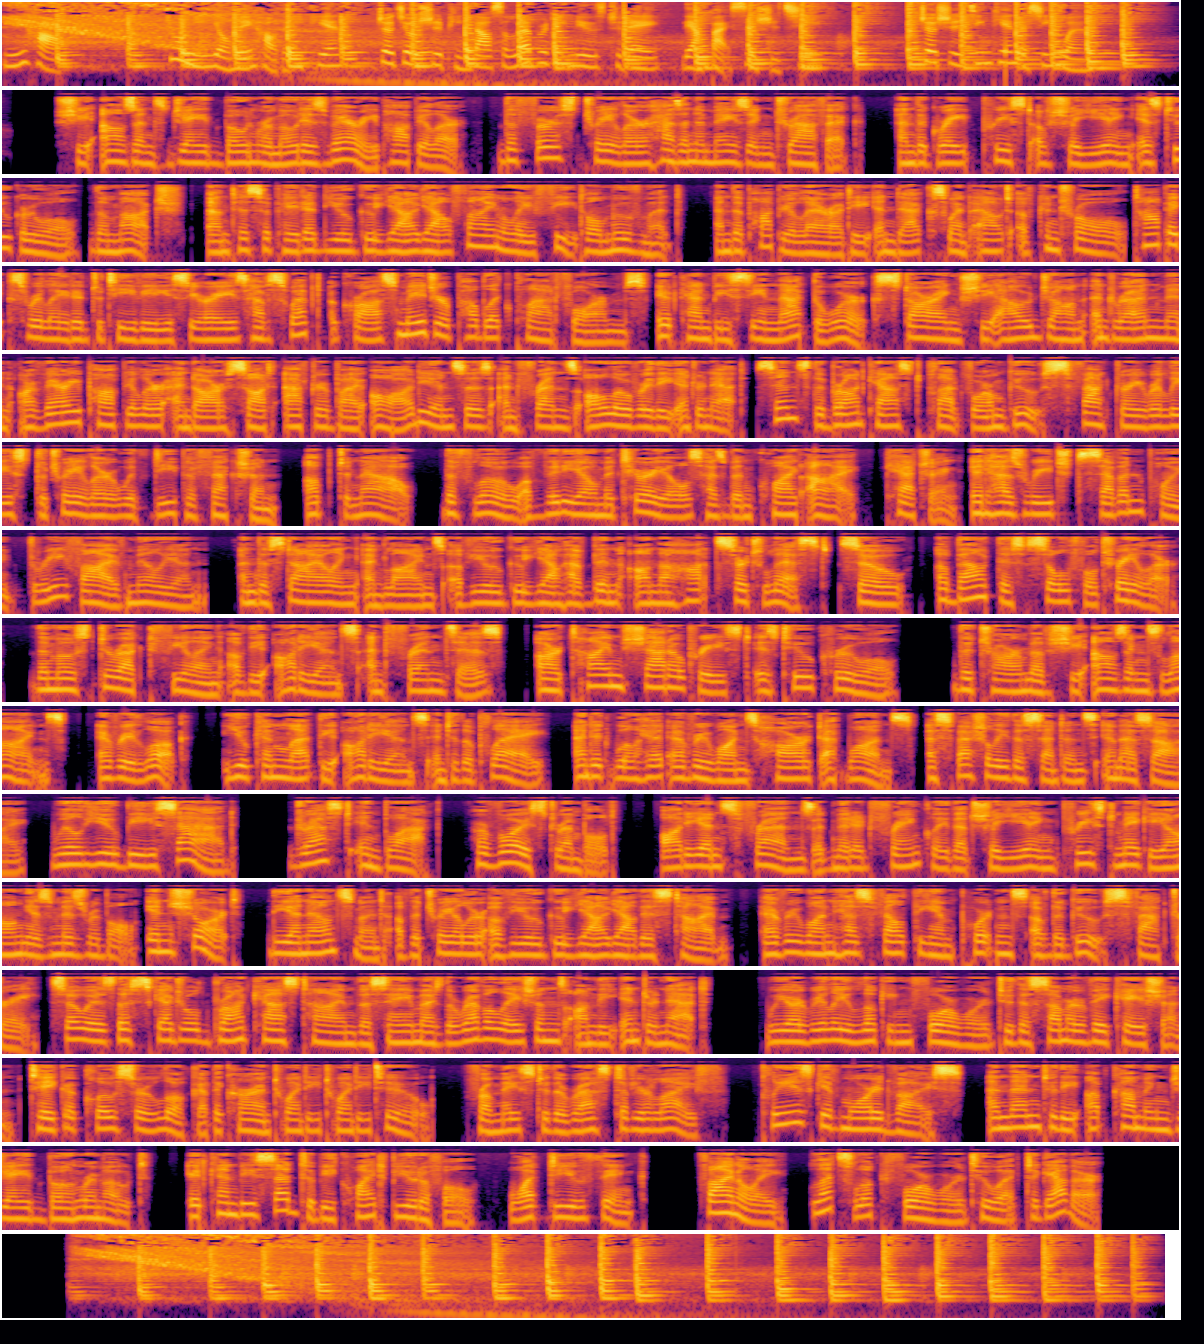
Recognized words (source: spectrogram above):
你好，祝你有美好的一天。这就是频道 Celebrity News Today 两百四十七，这是今天的新闻。Xiao Zhan's Jade Bone remote is very popular. The first trailer has an amazing traffic, and the great priest of Shiying is too cruel. The much anticipated Yugu Yao Yao finally fetal movement and the popularity index went out of control. Topics related to TV series have swept across major public platforms. It can be seen that the works starring Xiao Zhan and Ren Min are very popular and are sought after by audiences and friends all over the internet. Since the broadcast platform Goose Factory released the trailer with deep affection, up to now, the flow of video materials has been quite eye-catching. It has reached 7.35 million and the styling and lines of Yugu Yao have been on the hot search list. So, about this soulful trailer, the most direct feeling of the audience and friends is, our time shadow priest is too cruel. The charm of Xiao Zhan's lines, every look, you can let the audience into the play, and it will hit everyone's heart at once. Especially the sentence MSI, will you be sad? Dressed in black, her voice trembled, Audience friends admitted frankly that Shiying priest Meiqiang is miserable. In short, the announcement of the trailer of Yugu Yao this time, everyone has felt the importance of the Goose Factory. So is the scheduled broadcast time the same as the revelations on the internet? We are really looking forward to the summer vacation. Take a closer look at the current 2022, from Ace to the rest of your life. Please give more advice, and then to the upcoming Jade Bone remote. It can be said to be quite beautiful, what do you think? Finally, let's look forward to it together.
